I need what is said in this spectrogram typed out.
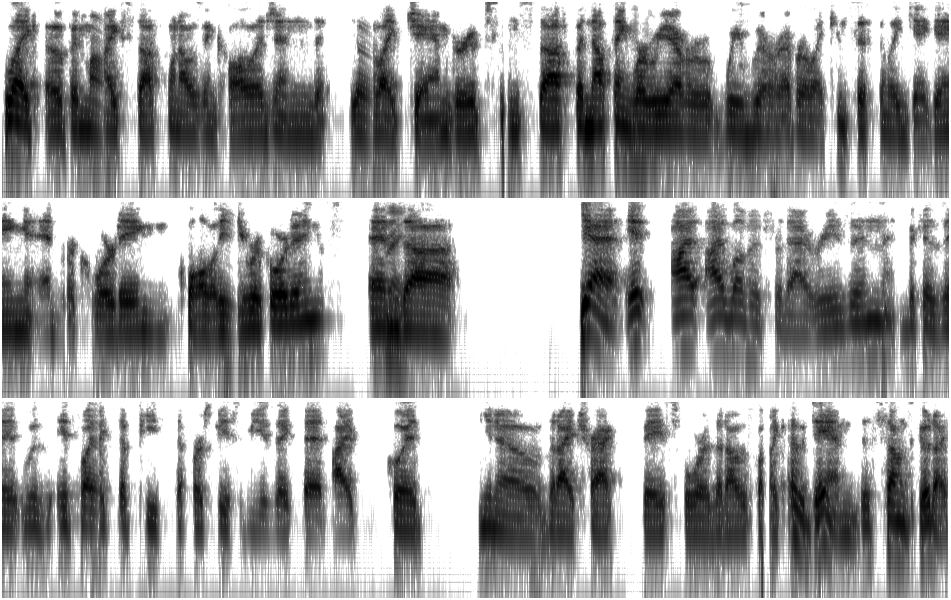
like open mic stuff when I was in college and like jam groups and stuff, but nothing where we ever we were ever like consistently gigging and recording quality recordings. And uh yeah, it I I love it for that reason because it was it's like the piece the first piece of music that I put, you know, that I tracked bass for that I was like, "Oh damn, this sounds good. I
